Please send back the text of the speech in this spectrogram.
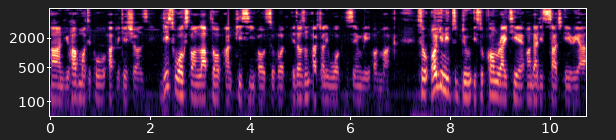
and you have multiple applications, this works on laptop and PC also, but it doesn't actually work the same way on Mac. So all you need to do is to come right here under this search area.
